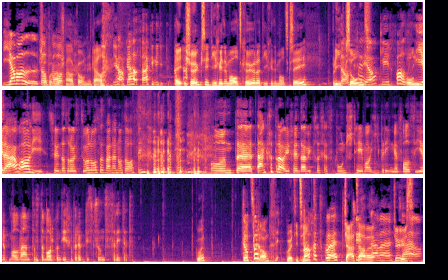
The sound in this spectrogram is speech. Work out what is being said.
Jawohl, das ist aber nur schnell gegangen, gell? Ja, gell, sag ich nicht. hey, schön war, dich wieder mal zu hören, dich wieder mal zu sehen. Bleib Danke, gesund. ja, gleichfalls. Und ihr auch alle. Schön, dass ihr uns zuhört, wenn ihr noch da seid. und äh, denkt dran, ihr könnt auch wirklich ein Wunschthema einbringen, falls ihr mal wollt, dass der Marc und ich über etwas Besonderes reden. Gut. Super. Dank. Gute Zeit. Macht's gut. Ciao Tschüss zusammen. zusammen. Tschüss. Ciao.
